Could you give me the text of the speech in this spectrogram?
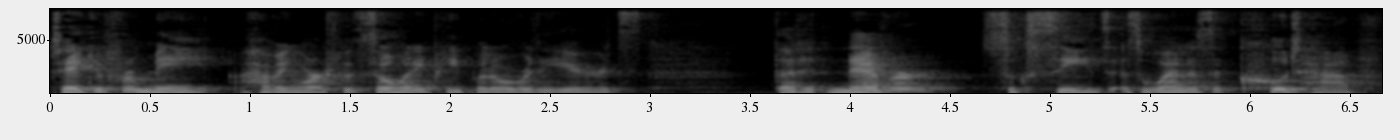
Take it from me, having worked with so many people over the years, that it never succeeds as well as it could have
